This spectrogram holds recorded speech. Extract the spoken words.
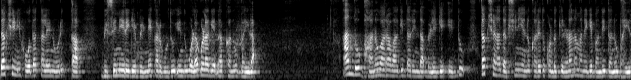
ದಕ್ಷಿಣಿ ಹೋದ ತಲೆ ನೋಡುತ್ತಾ ಬಿಸಿ ನೀರಿಗೆ ಬೆಣ್ಣೆ ಕರಗುವುದು ಎಂದು ಒಳಗೊಳಗೆ ನಕ್ಕನು ಭೈರ. ಅಂದು ಭಾನುವಾರವಾಗಿದ್ದರಿಂದ ಬೆಳಗ್ಗೆ ಎದ್ದು ತಕ್ಷಣ ದಕ್ಷಿಣಿಯನ್ನು ಕರೆದುಕೊಂಡು ಕಿರಣನ ಮನೆಗೆ ಬಂದಿದ್ದನು ಭೈರ.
